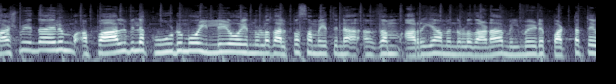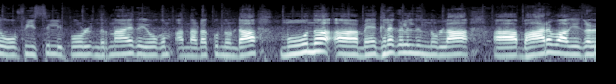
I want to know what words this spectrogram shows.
ഹാഷ്മി എന്തായാലും അ, പാൽ വില കൂടുമോ ഇല്ലയോ എന്നുള്ളത് അല്പസമയത്തിനകം അറിയാമെന്നുള്ളതാണ്. മിൽമയുടെ പട്ടത്തെ ഓഫീസിൽ ഇപ്പോൾ നിർണായക യോഗം നടക്കുന്നുണ്ട്. മൂന്ന് മേഖലകളിൽ നിന്നുള്ള ഭാരവാഹികൾ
